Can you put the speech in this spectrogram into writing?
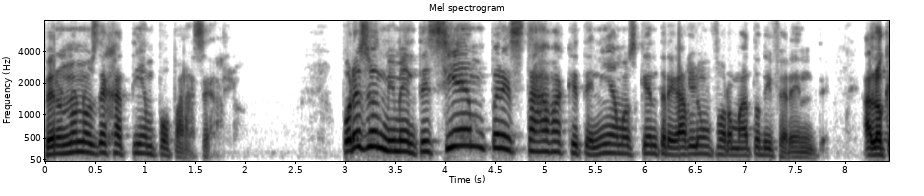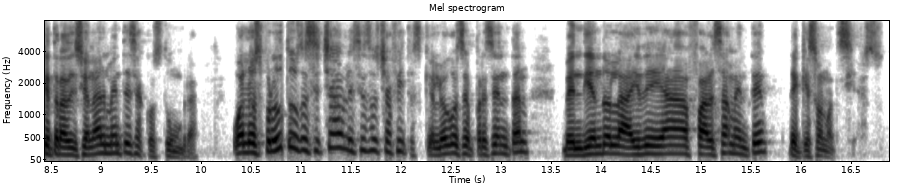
pero no nos deja tiempo para hacerlo. Por eso en mi mente siempre estaba que teníamos que entregarle un formato diferente a lo que tradicionalmente se acostumbra, o a los productos desechables, esos chafitas que luego se presentan vendiendo la idea falsamente de que son noticieros.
